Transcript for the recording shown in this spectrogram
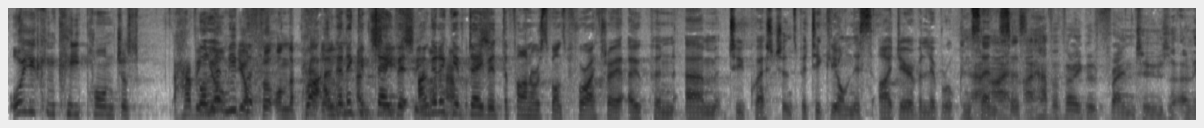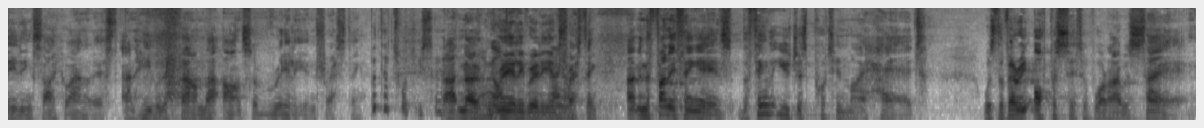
Or you can keep on just having well, your, let me your put, foot on the pedal. Right, I'm going to give and see- David. see I'm going to give. David the final response before I throw it open um, to questions, particularly on this idea of a liberal Yeah, consensus. I, I have a very good friend who's a leading psychoanalyst, and he would have found that answer really interesting. But that's what you said. Uh, no, Hang on. really, really Hang on. interesting. I mean, the funny thing is, the thing that you just put in my head was the very opposite of what I was saying,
